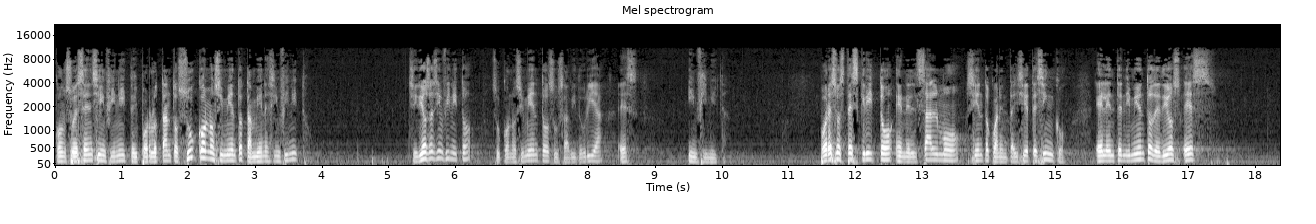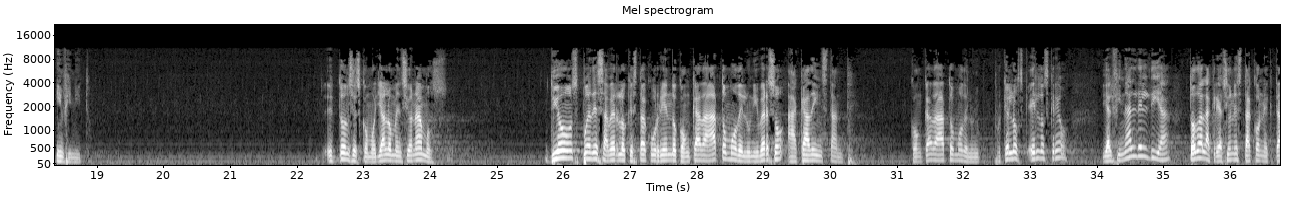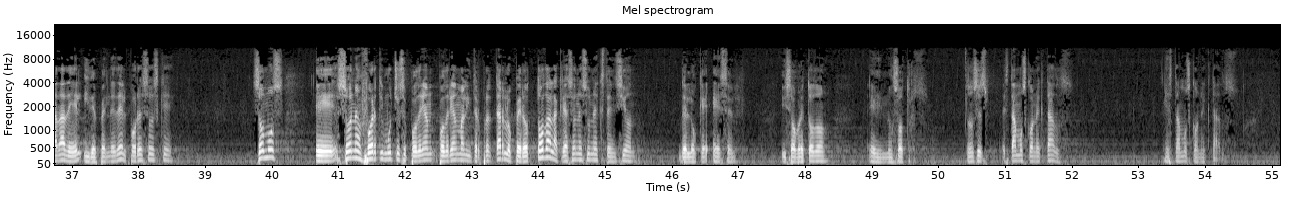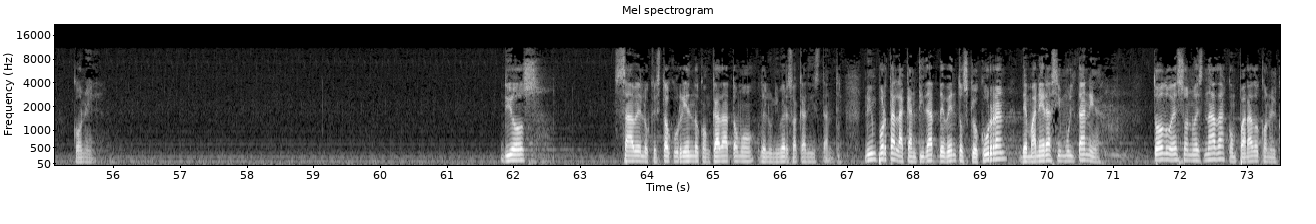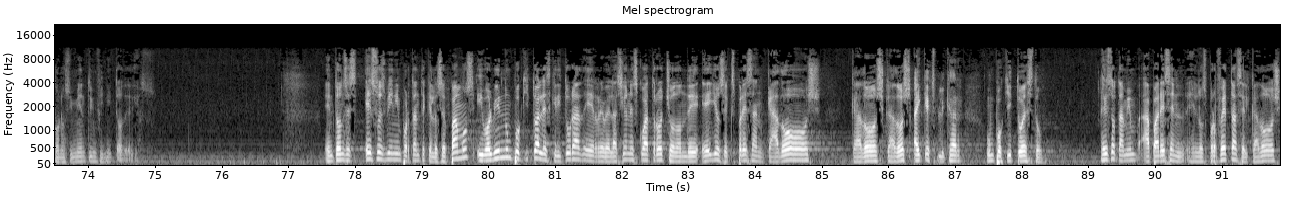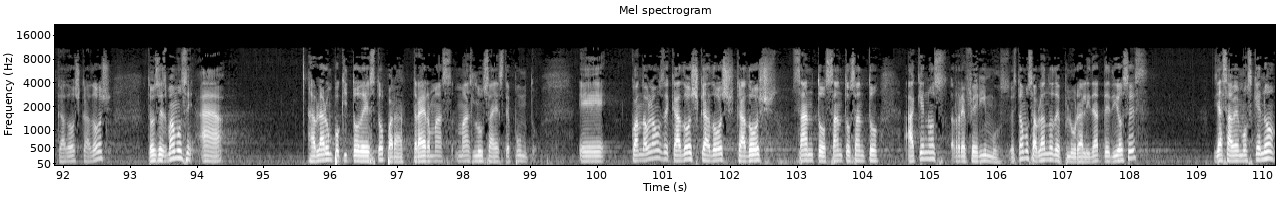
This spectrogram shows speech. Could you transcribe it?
con su esencia infinita y por lo tanto su conocimiento también es infinito. Si Dios es infinito, su conocimiento, su sabiduría es infinita. Por eso está escrito en el Salmo 147.5, el entendimiento de Dios es infinito. Entonces, como ya lo mencionamos, Dios puede saber lo que está ocurriendo con cada átomo del universo a cada instante. Con cada átomo del universo. Porque él los, él los creó. Y al final del día, toda la creación está conectada de Él y depende de Él. Por eso es que somos, eh, suena fuerte y muchos se podrían, podrían malinterpretarlo, pero toda la creación es una extensión de lo que es Él. Y sobre todo eh, nosotros. Entonces, estamos conectados. Estamos conectados con Él. Dios sabe lo que está ocurriendo con cada átomo del universo a cada instante. No importa la cantidad de eventos que ocurran de manera simultánea. Todo eso no es nada comparado con el conocimiento infinito de Dios. Entonces, eso es bien importante que lo sepamos. Y volviendo un poquito a la escritura de Revelaciones 4.8, donde ellos expresan Kadosh, Kadosh, Kadosh, hay que explicar un poquito esto. Esto también aparece en, los profetas, el Kadosh, Kadosh, Kadosh. Entonces, vamos a hablar un poquito de esto para traer más, más luz a este punto. Eh, cuando hablamos de Kadosh, Kadosh, Kadosh, Santo, Santo, Santo, ¿a qué nos referimos? ¿Estamos hablando de pluralidad de dioses? Ya sabemos que no.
